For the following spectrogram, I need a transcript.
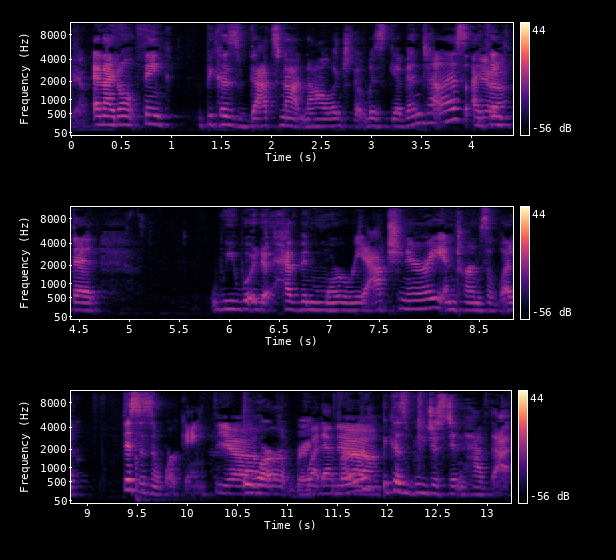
Yeah. and i don't think because that's not knowledge that was given to us i Yeah. think that we would have been more reactionary in terms of like this isn't working yeah or Right. whatever because we just didn't have that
